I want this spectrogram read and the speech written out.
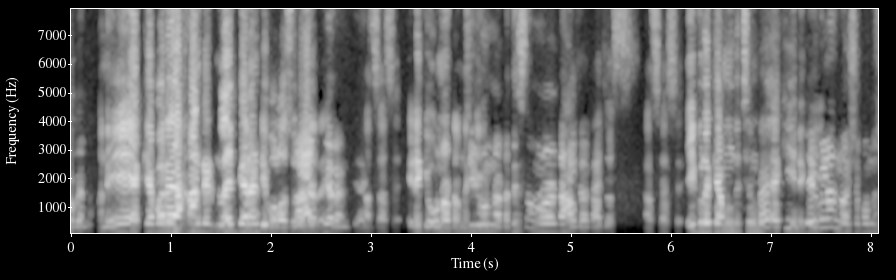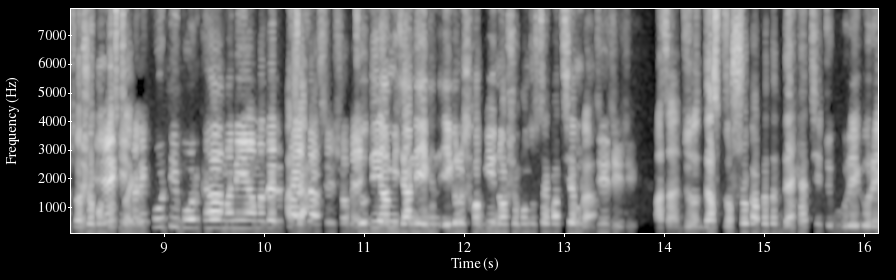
হবে না। মানে একেবারে হান্ড্রেড লাইফ গ্যারান্টি বলা চলে Life যাবে। আচ্ছা আচ্ছা। এটা কি ওনাটা নাকি? জি ওন্নাটা দেখছেন ওন্নাটা হালকা কাজ আছে। আচ্ছা আচ্ছা। এগুলো কেমন দিচ্ছেন ভাই? একই নাকি? এগুলো 950 950 টাকা। মানে কোটি বোরখা মানে আমাদের প্রাইস আছে সব। যদি আমি জানি এখানে এগুলো সব কি নশো পঞ্চাশ টাকা পাচ্ছি আমরা? জি জি জি। আচ্ছা জাস্ট দর্শক আপনাদের দেখাচ্ছি একটু ঘুরে ঘুরে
